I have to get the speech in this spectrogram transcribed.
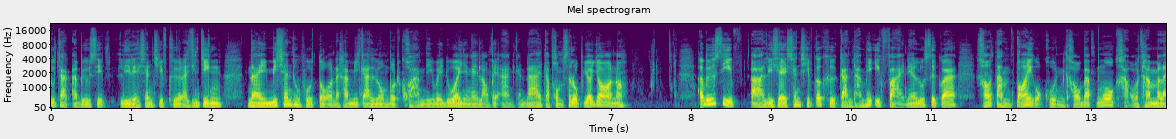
รู้จัก abusive relationship คืออะไร จริง ๆ ใน Mission to Pluto นะครับมีการลงบทความนี้ไว้ด้วยยังไงลองไปอ่านกันได้ แต่ผมสรุปย่อๆเนาะ abusive อ่า relationship ก็คือการทำให้อีกฝ่ายเนี่ยรู้สึกว่าเขาต่ำต้อยกว่าคุณ เขาแบบโง่เขาทำอะไร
